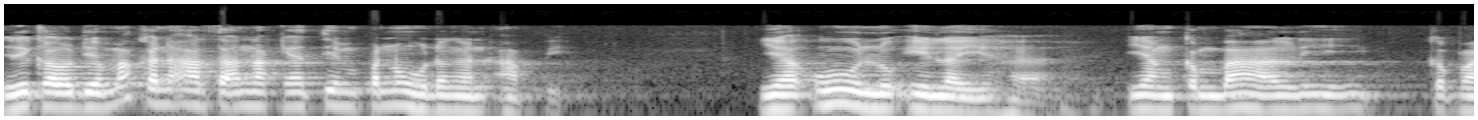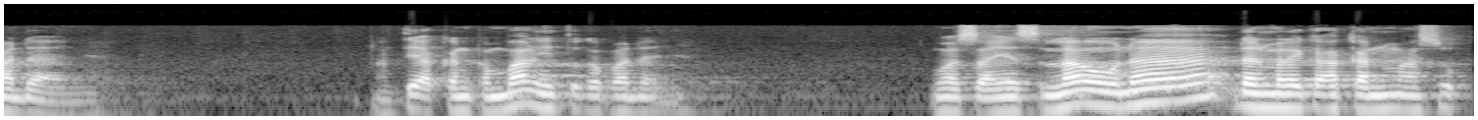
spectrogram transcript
Jadi kalau dia makan harta anak yatim penuh dengan api ya'ulu ilaiha yang kembali kepadanya. Nanti akan kembali itu kepadanya. Wa sayaslauna dan mereka akan masuk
